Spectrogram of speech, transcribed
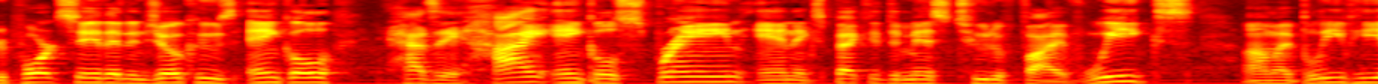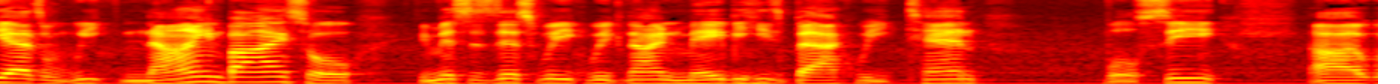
Reports say that Njoku's ankle has a high ankle sprain and expected to miss two to five weeks. Um, I believe he has a week nine bye, so if he misses this week, week nine, maybe he's back week 10. We'll see. Uh,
